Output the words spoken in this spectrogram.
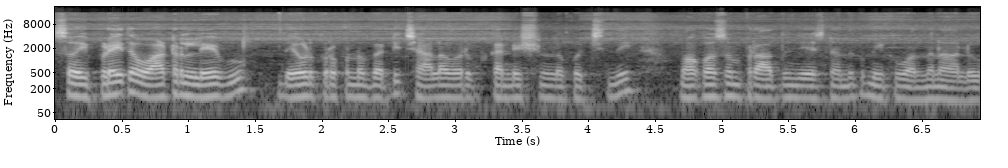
సో ఇప్పుడైతే వాటర్ లేవు. దేవుడి కృపను బట్టి చాలా వరకు కండిషన్లోకి వచ్చింది. మా కోసం ప్రార్థన చేసినందుకు మీకు వందనాలు.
